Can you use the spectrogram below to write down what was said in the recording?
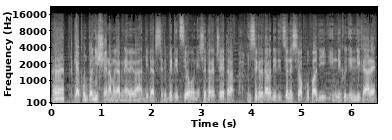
eh, perché appunto ogni scena magari ne aveva diverse ripetizioni, eccetera, eccetera. Il segretario di edizione si occupa di indic- indicare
